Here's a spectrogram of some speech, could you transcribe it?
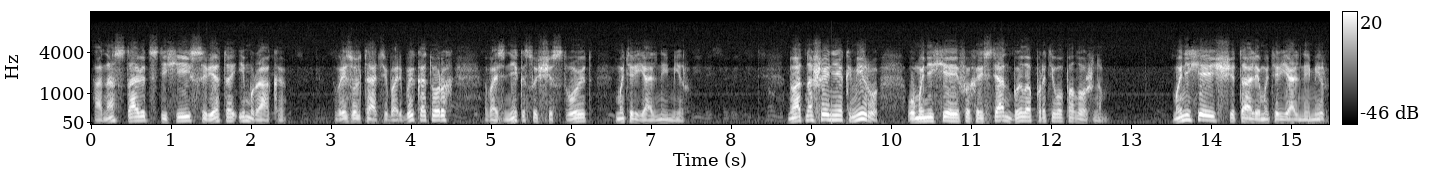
она ставит стихии света и мрака, в результате борьбы которых возник и существует материальный мир. Но отношение к миру у манихеев и христиан было противоположным. Манихеи считали материальный мир,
